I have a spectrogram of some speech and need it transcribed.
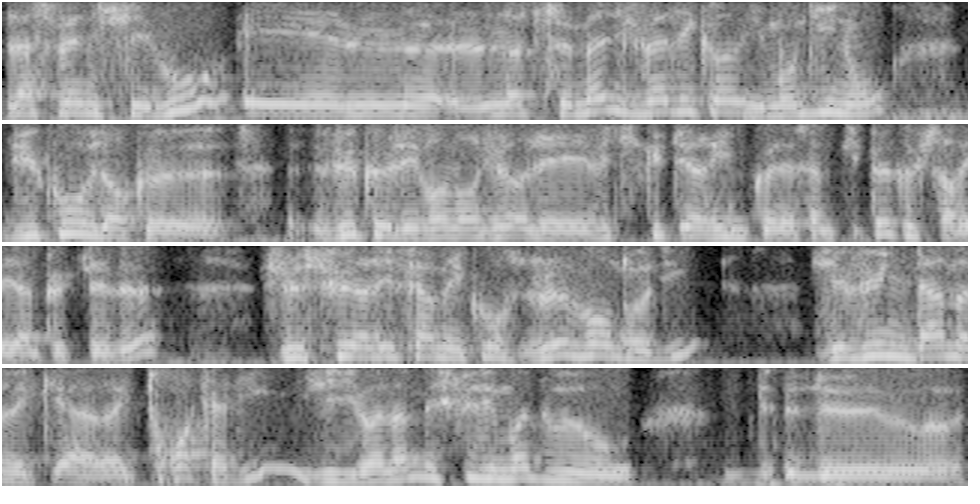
la semaine chez vous et l'autre semaine je vais à l'école? Ils m'ont dit non. Du coup, donc euh, vu que les vendangeurs, les viticulteurs, ils me connaissent un petit peu, que je travaillais un peu chez eux, je suis allé faire mes courses le vendredi. J'ai vu une dame avec, avec trois caddies. J'ai dit, madame, excusez-moi de vous, de, de,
